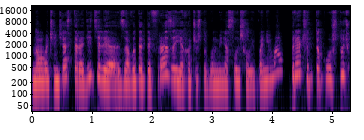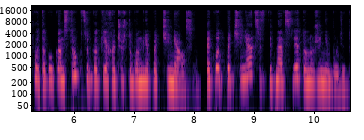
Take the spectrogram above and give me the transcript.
Но очень часто родители за вот этой фразой «я хочу, чтобы он меня слышал и понимал» прячут такую штучку, такую конструкцию, как «я хочу, чтобы он мне подчинялся». Так вот, подчиняться в 15 лет он уже не будет.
